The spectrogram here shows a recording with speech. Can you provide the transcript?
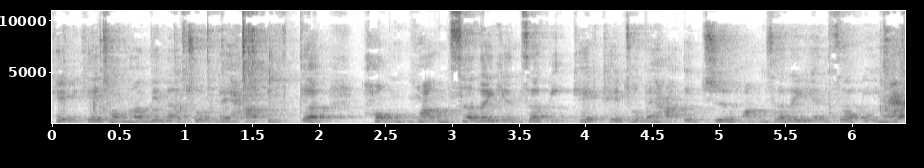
可以你可以从旁边呢准备好一个红黄色的颜色笔，可以可以准备好一支黄色的颜色笔哈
